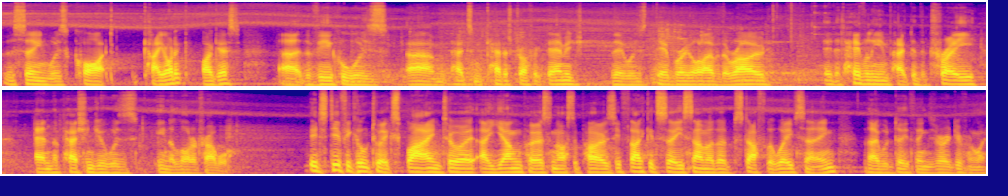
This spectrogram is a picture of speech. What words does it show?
The scene was quite chaotic, I guess. Uh, the vehicle was um, had some catastrophic damage. There was debris all over the road. It had heavily impacted the tree and the passenger was in a lot of trouble. It's difficult to explain to a, a young person, I suppose. If they could see some of the stuff that we've seen, they would do things very differently.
